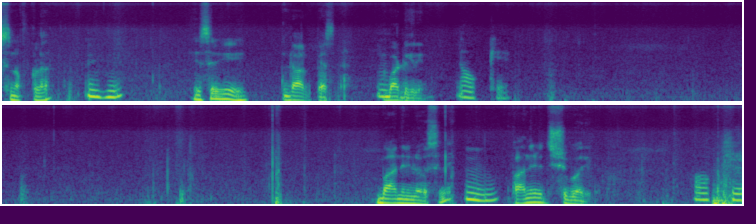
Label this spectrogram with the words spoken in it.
Snuff colour. వచ్చేసరికి డార్క్ పెస్ బాడీ గ్రీన్. ఓకే. బాందినిలో వస్తుంది. బాందిని విత్ షుగోరి ఓకే.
